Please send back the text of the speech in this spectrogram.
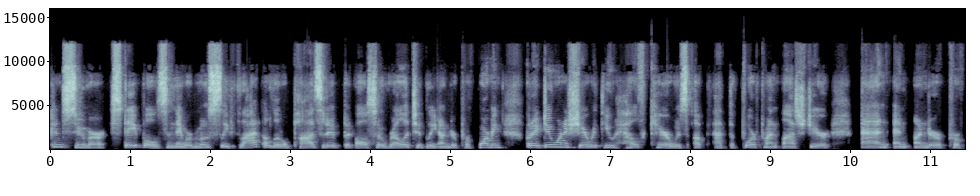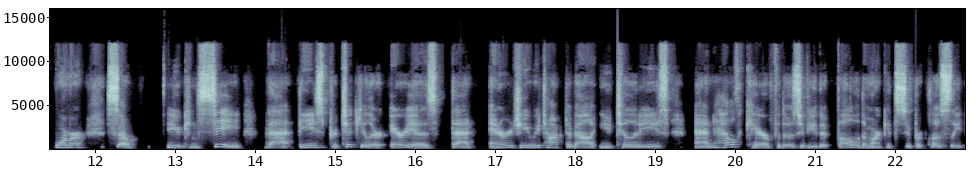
consumer staples, and they were mostly flat, a little positive, but also relatively underperforming. But I do want to share with you healthcare was up at the forefront last year and an underperformer. So you can see that these particular areas that energy we talked about, utilities, and healthcare, for those of you that follow the markets super closely,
